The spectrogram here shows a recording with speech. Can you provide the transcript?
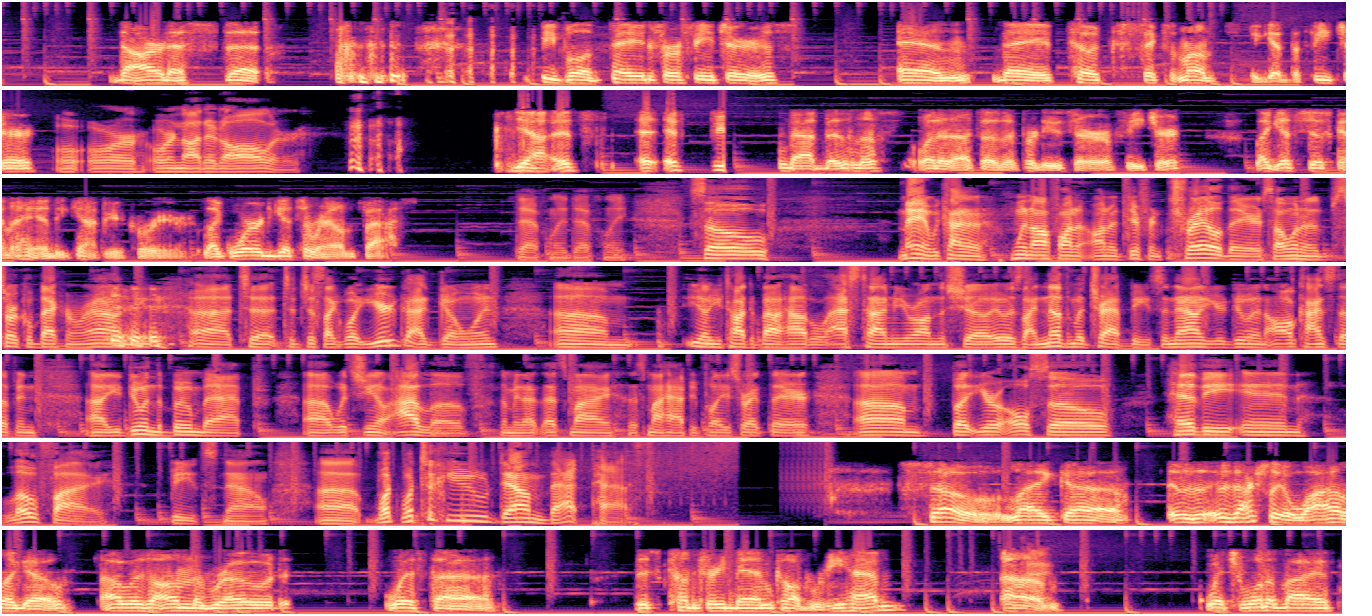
the artists that people have paid for features and they took six months to get the feature or or, or not at all or yeah it's if bad business whether that's as a producer or feature like it's just gonna handicap your career. Like word gets around fast. Definitely definitely. So man, we kind of went off on on a different trail there. So I want to circle back around uh, to to just like what you got going. Um, you know, you talked about how the last time you were on the show, it was like nothing but trap beats, and now you're doing all kinds of stuff, and uh, you're doing the boom bap, uh, which you know I love. I mean, that, that's my that's my happy place right there. Um, but you're also heavy in lo-fi beats now. Uh, what what took you down that path? So, like, uh, it was it was actually a while ago. I was on the road with uh, this country band called Rehab, um, okay. which one of my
